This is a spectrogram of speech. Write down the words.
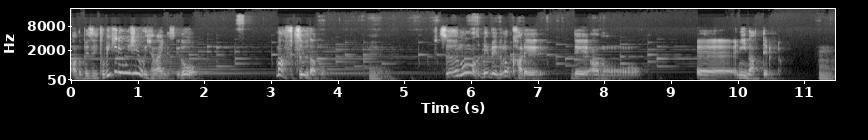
ああの別にとびきり美味しいわけじゃないんですけどまあ普通だと。え普通のレベルのカレーであのーえーになってると。えうん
